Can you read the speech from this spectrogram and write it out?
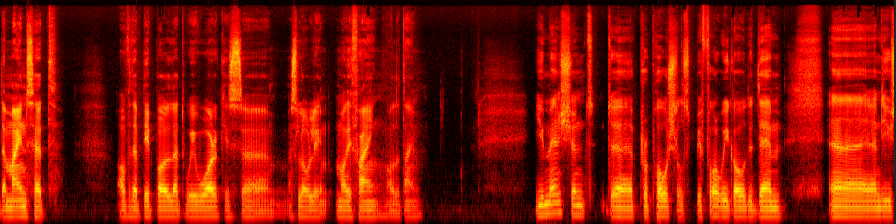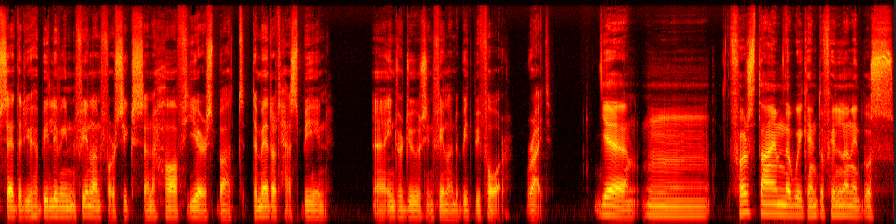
the mindset of the people that we work is uh, slowly modifying all the time. You mentioned the proposals before we go to them, uh, and you said that you have been living in Finland for six and a half years, but the method has been uh, introduced in Finland a bit before, right? Yeah. Mm, first time that we came to Finland, it was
